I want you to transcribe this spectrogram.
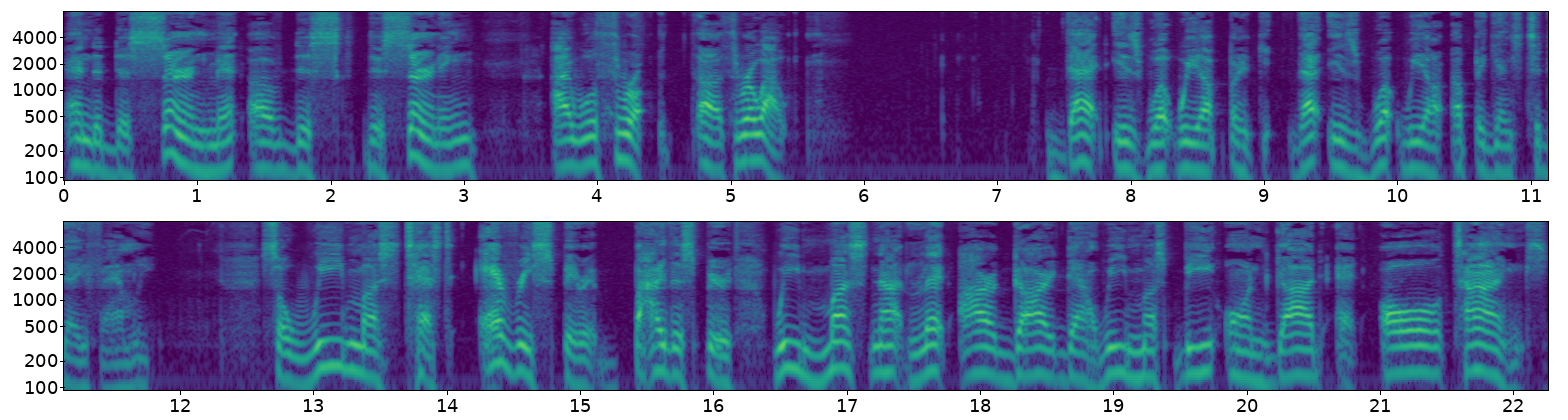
and the discernment of dis- discerning I will throw uh, throw out. That is what we up that is what we are up against today, family. So we must test every spirit by the spirit. We must not let our guard down. We must be on God at all times.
